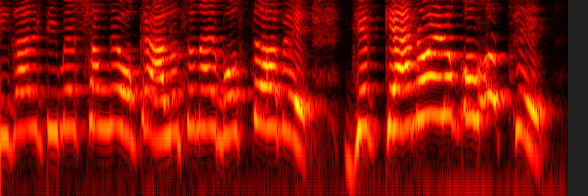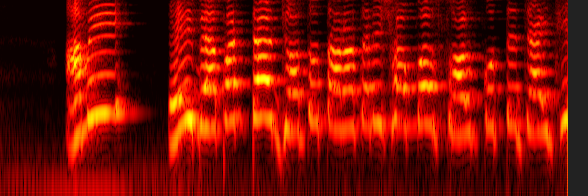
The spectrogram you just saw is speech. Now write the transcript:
লিগাল টিমের সঙ্গে ওকে আলোচনায় বসতে হবে যে কেন এরকম হচ্ছে। আমি এই ব্যাপারটা যত তাড়াতাড়ি সম্ভব সলভ করতে চাইছি,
